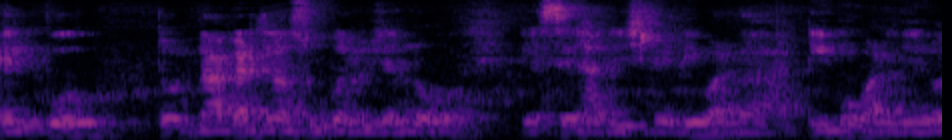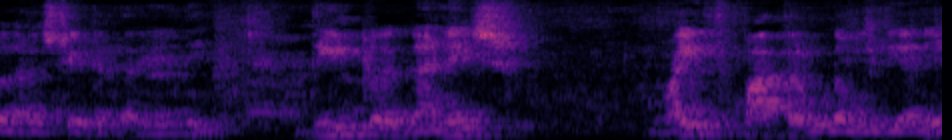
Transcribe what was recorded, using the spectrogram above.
హెల్ప్తో నాగార్జున సూపర్విజన్లో ఎస్ఐ హరీష్ రెడ్డి వాళ్ళ టీము వాళ్ళని ఈరోజు అరెస్ట్ చేయడం జరిగింది. దీంట్లో గణేష్ వైఫ్ పాత్ర కూడా ఉంది అని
